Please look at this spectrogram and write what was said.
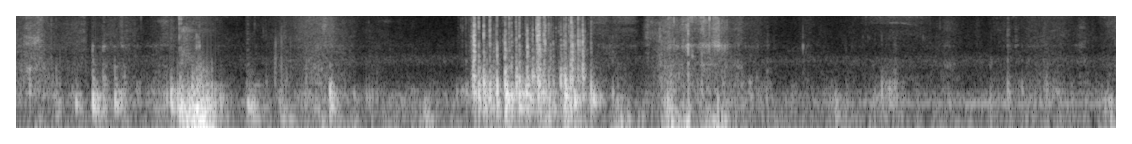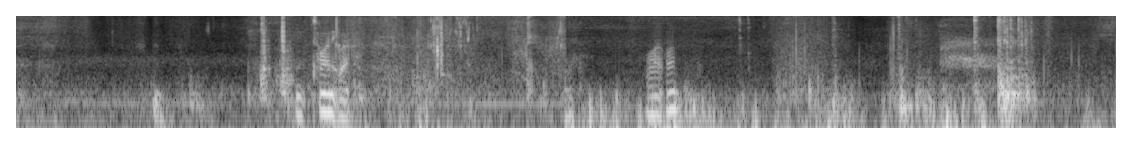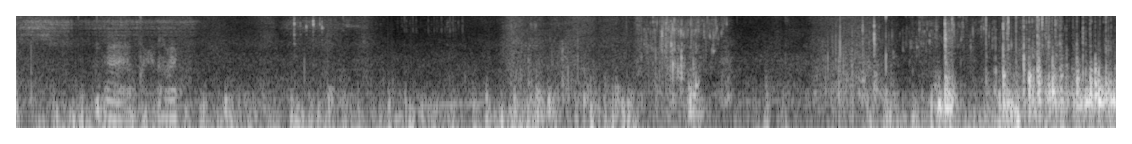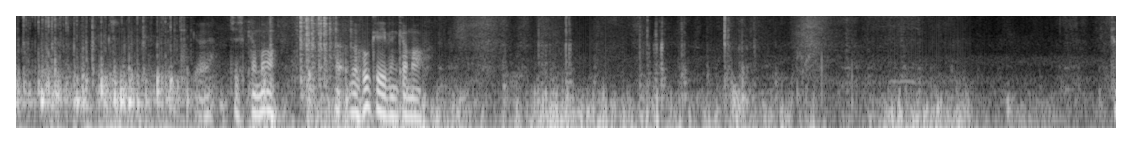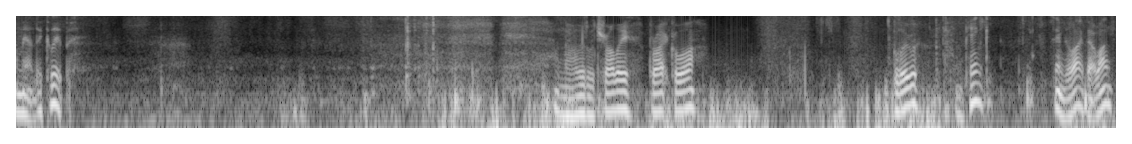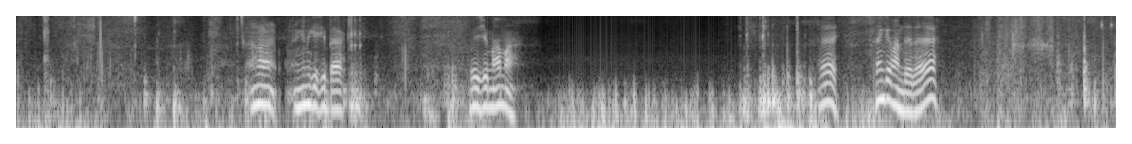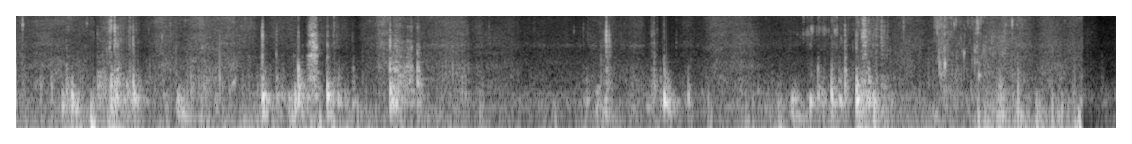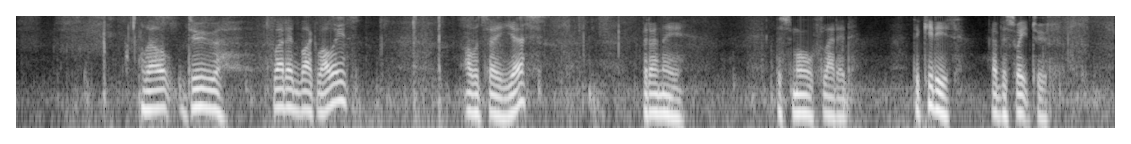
Tiny one. White one. Ah, just come off. Uh, The hook even come off. Come out the clip. And a little Trolli, bright colour, blue and pink. Seem to like that one. Alright, I'm gonna get you back. Where's your mama? Hey, don't go under there. Well, do flathead like lollies? I would say yes, but only the small flathead. The kiddies have the sweet tooth.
